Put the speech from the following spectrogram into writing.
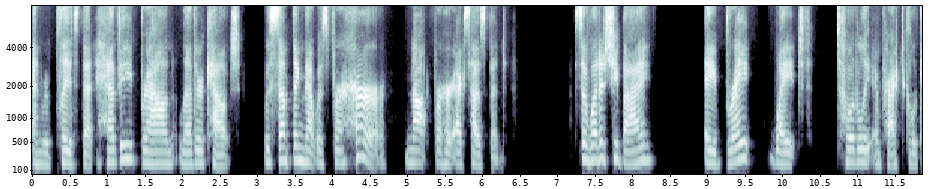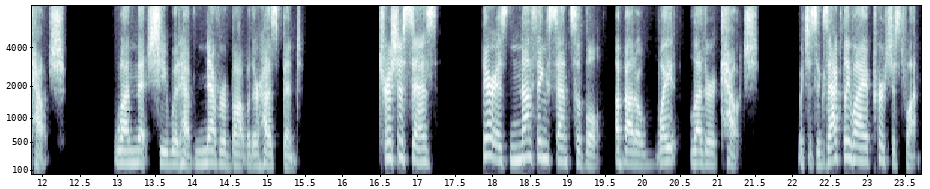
and replace that heavy brown leather couch with something that was for her, not for her ex husband. So, what did she buy? A bright white totally impractical couch, one that she would have never bought with her husband. Tricia says, There is nothing sensible about a white leather couch, which is exactly why I purchased one.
